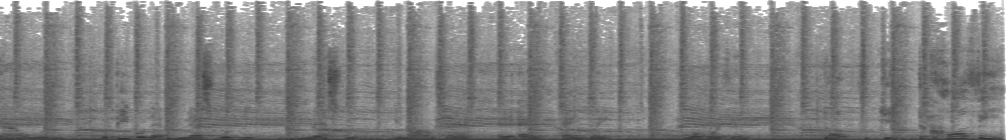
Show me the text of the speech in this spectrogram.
down with me. The people that mess with me, mess with me. You know what I'm saying? And hey, hey, wait. One more thing. Don't forget the coffee.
